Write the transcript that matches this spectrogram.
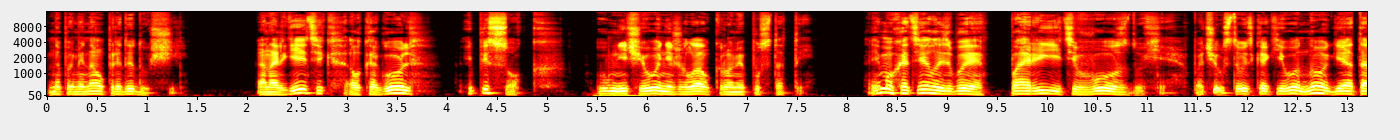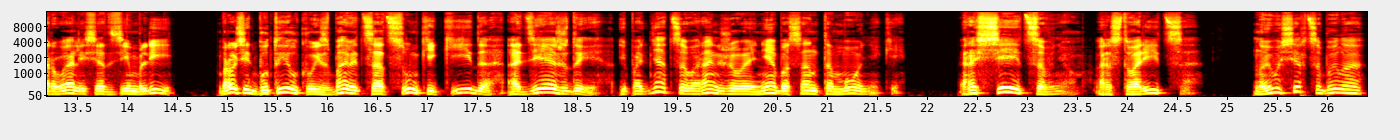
напоминал предыдущий. Анальгетик, алкоголь и песок. Ум ничего не желал, кроме пустоты. Ему хотелось бы парить в воздухе, почувствовать, как его ноги оторвались от земли, бросить бутылку, избавиться от сумки кида, одежды и подняться в оранжевое небо Санта-Моники, рассеяться в нем, раствориться. Но его сердце было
